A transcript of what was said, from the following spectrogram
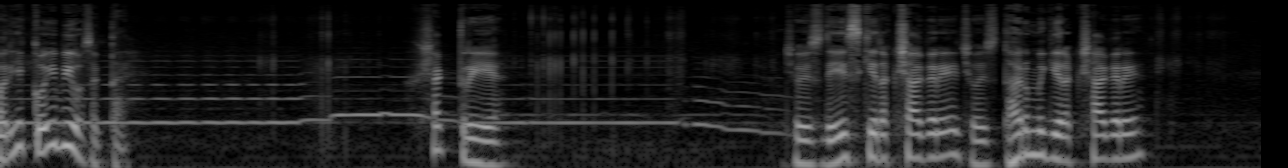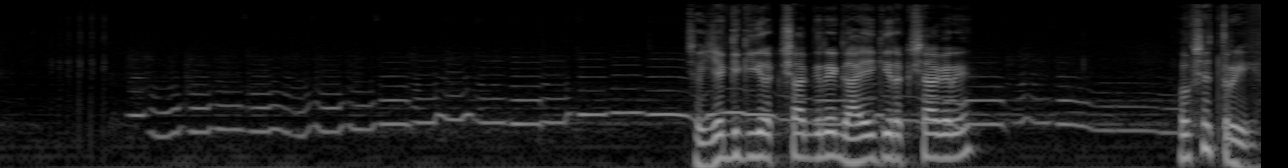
और ये कोई भी हो सकता है। क्षत्रिय, जो इस देश की रक्षा करे, जो इस धर्म की रक्षा करे, जो यज्ञ की रक्षा करे, गाय की रक्षा करे वो क्षत्रिय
